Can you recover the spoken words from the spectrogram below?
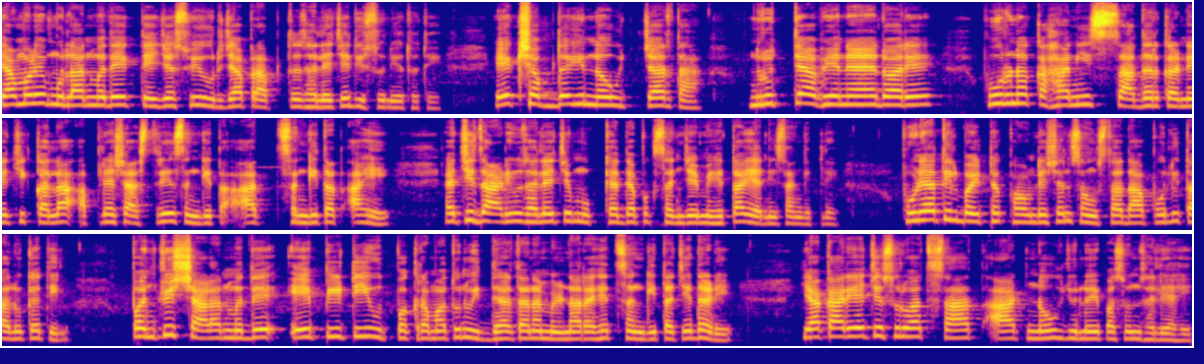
त्यामुळे मुलांमध्ये एक तेजस्वी ऊर्जा प्राप्त झाल्याचे दिसून येत होते. एक शब्दही न उच्चारता नृत्य अभिनयाद्वारे पूर्ण कहाणी सादर करण्याची कला आपल्या शास्त्रीय संगीतात संगीतात आहे याची जाणीव झाल्याचे मुख्याध्यापक संजय मेहता यांनी सांगितले. पुण्यातील बैठक फाउंडेशन संस्था दापोली तालुक्यातील पंचवीस शाळांमध्ये ए पी टी उपक्रमातून विद्यार्थ्यांना मिळणार आहेत संगीताचे धडे. या कार्याची सुरुवात सात आठ नऊ जुलैपासून झाली आहे.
